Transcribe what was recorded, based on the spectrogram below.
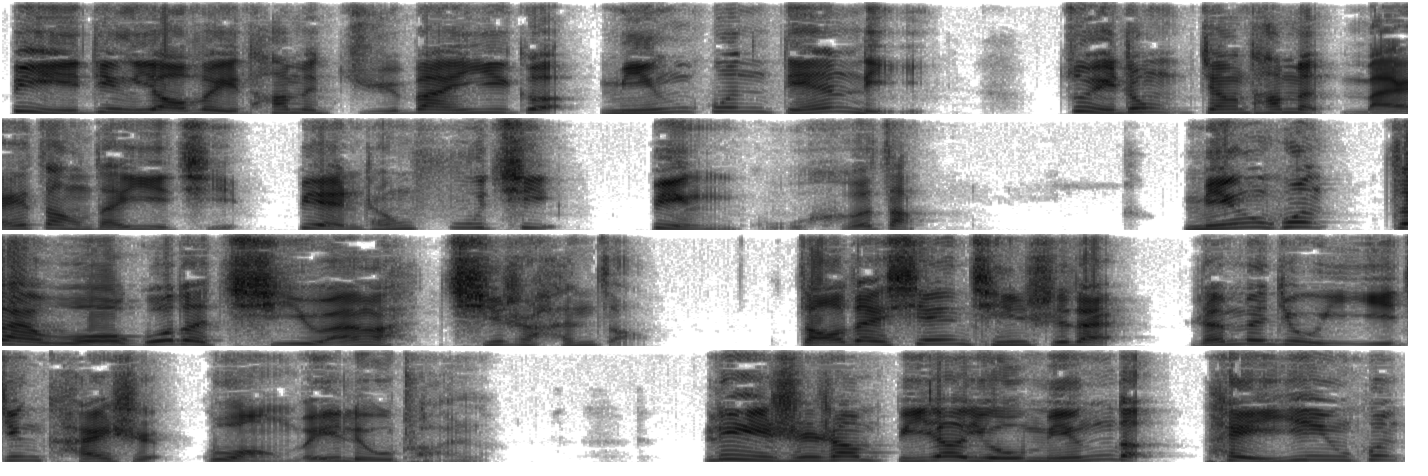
必定要为他们举办一个冥婚典礼，最终将他们埋葬在一起，变成夫妻，并骨合葬。冥婚在我国的起源啊，其实很早，早在先秦时代，人们就已经开始广为流传了。历史上比较有名的配阴婚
